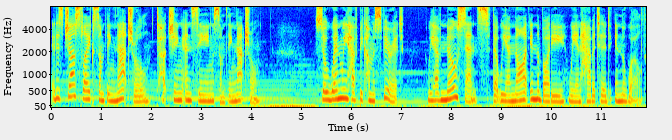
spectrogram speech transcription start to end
it is just like something natural touching and seeing something natural. So when we have become a spirit, we have no sense that we are not in the body we inhabited in the world.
